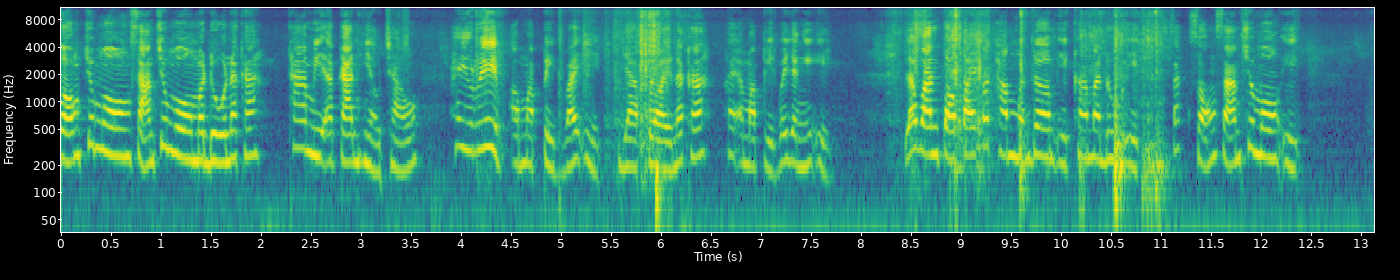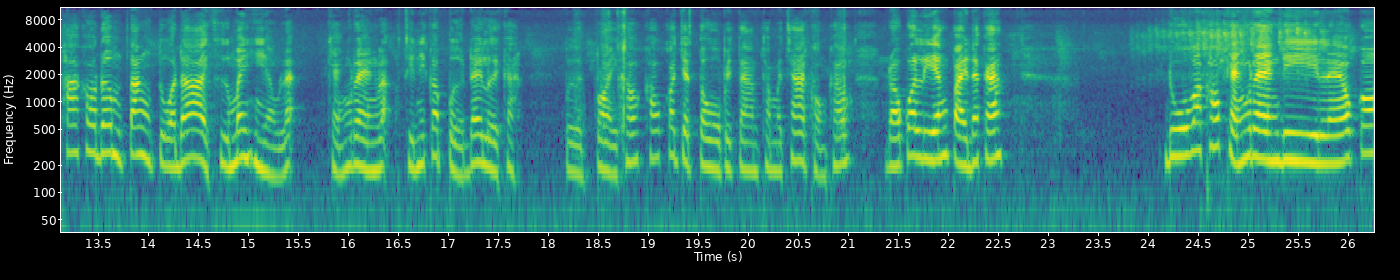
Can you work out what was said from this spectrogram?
สองชั่วโมงสามชั่วโมงมาดูนะคะ ถ้ามีอาการเหี่ยวเฉาให้รีบเอามาปิดไว้อีก อย่าปล่อยนะคะ ให้เอามาปิดไว้อย่างนี้อีก แล้ววันต่อไปก็ทำเหมือนเดิมอีกค่ะมาดูอีกสักสองสามชั่วโมงอีก ถ้าเขาเริ่มตั้งตัวได้คือไม่เหี่ยวและแข็งแรงละทีนี้ก็เปิดได้เลยค่ะ เปิดปล่อยเขาเขาก็จะโตไปตามธรรมชาติของเขา เราก็เลี้ยงไปนะคะ ดูว่าเขาแข็งแรงดีแล้วก็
